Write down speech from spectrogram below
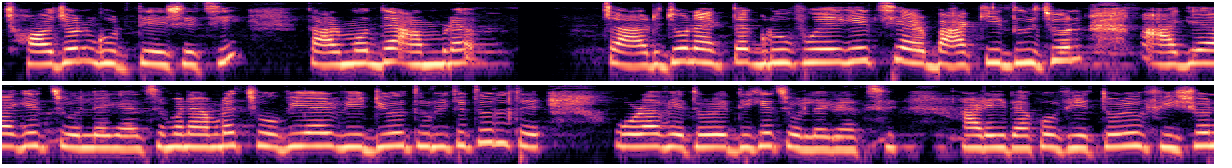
ছজন ঘুরতে এসেছি, তার মধ্যে আমরা চারজন একটা গ্রুপ হয়ে গেছি আর বাকি দুজন আগে আগে চলে গেছে। মানে আমরা ছবি আর ভিডিও তুলতে তুলতে ওরা ভেতরের দিকে চলে গেছে। আর এই দেখো, ভেতরেও ভীষণ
